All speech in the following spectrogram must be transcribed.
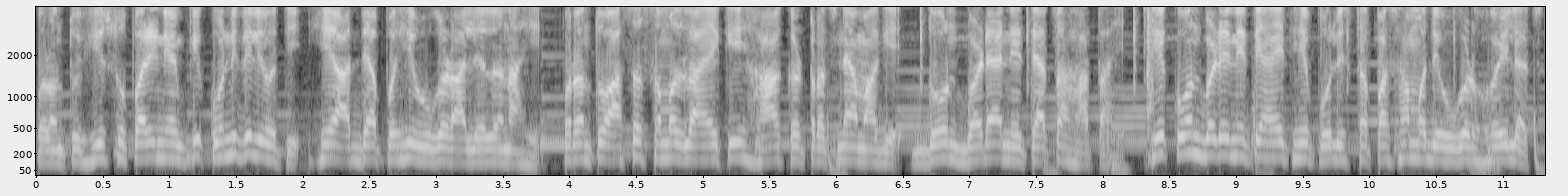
परंतु ही सुपारी नेमकी कोणी दिली होती हे अद्यापही उघड आलेलं नाही. परंतु असं समजलं आहे की हा कट रचण्यामागे दोन बड्या नेत्याचा हात आहे. हे कोण बडे नेते आहेत हे पोलीस तपासामध्ये उघड होईलच.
